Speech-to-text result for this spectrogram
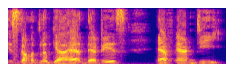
इसका मतलब क्या है? That is F and G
